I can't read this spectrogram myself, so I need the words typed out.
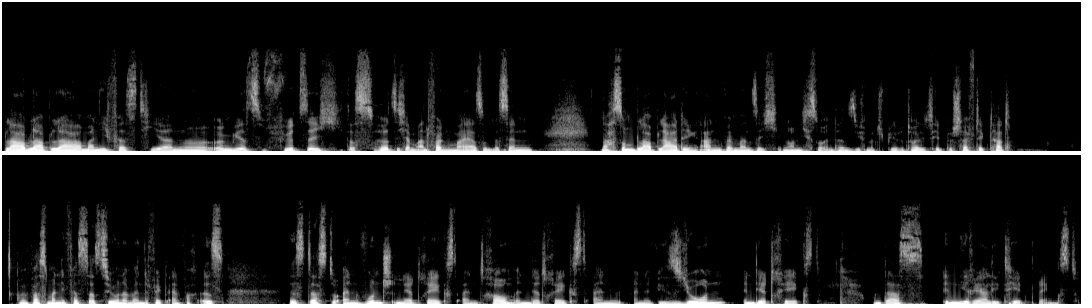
bla bla bla manifestieren. Irgendwie, es fühlt sich, das hört sich am Anfang immer eher so ein bisschen nach so einem Blabla-Ding an, wenn man sich noch nicht so intensiv mit Spiritualität beschäftigt hat. Aber was Manifestation im Endeffekt einfach ist, ist, dass du einen Wunsch in dir trägst, einen Traum in dir trägst, eine, eine Vision in dir trägst und das in die Realität bringst.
